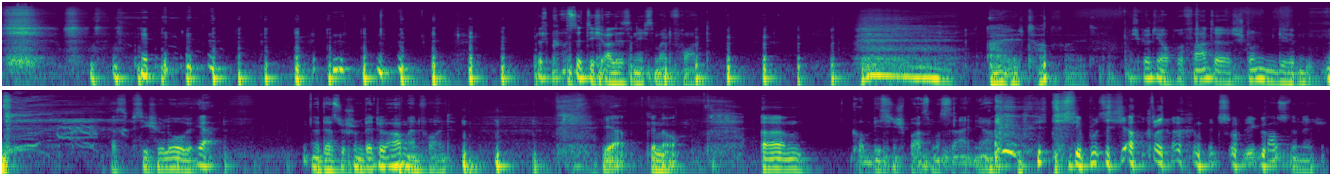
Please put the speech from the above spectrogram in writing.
Das kostet dich alles nichts, mein Freund. Alter. Ich könnte dir auch private Stunden geben. Als Psychologe. Ja. Da wärst du schon bettelarm, mein Freund. Ja, genau. Ähm, Komm, ein bisschen Spaß muss sein, ja. hier muss ich auch lachen, Entschuldigung. Brauchst du nicht.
